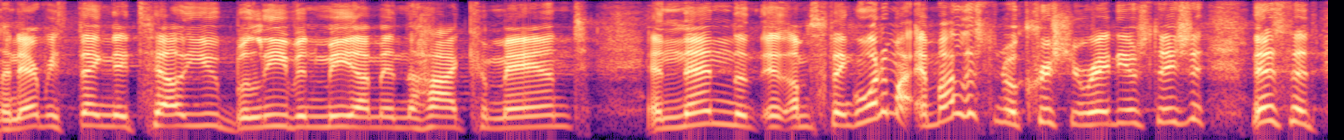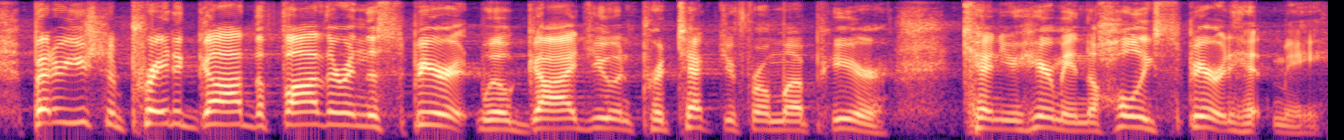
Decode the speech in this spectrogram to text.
and everything they tell you, believe in me, I'm in the high command. And then the, I'm thinking, what am I? Am I listening to a Christian radio station? Then it said, better you should pray to God, the Father, and the Spirit will guide you and protect you from up here. Can you hear me? And the Holy Spirit hit me.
